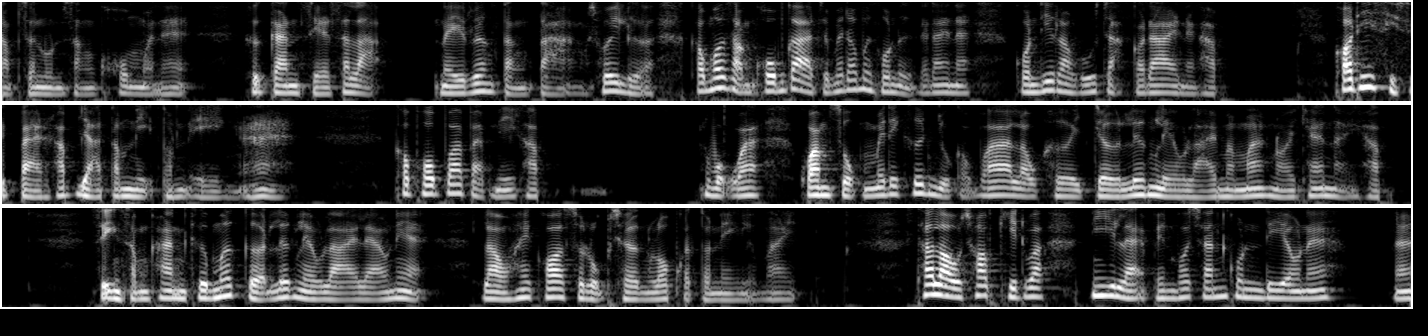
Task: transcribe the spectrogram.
นับสนุนสังคมนะฮะคือการเสียสละในเรื่องต่างๆ ช่วยเหลือคำว่าสังคมก็อาจจะไม่ต้องเป็นคนอื่นก็ได้นะ คนที่เรารู้จักก็ได้นะครับ ข้อที่ 48 ครับ อย่าตำหนิตนเองอ่าเขาพบว่าแบบนี้ครับบอกว่าความสุขไม่ได้ขึ้นอยู่กับว่าเราเคยเจอเรื่องเลวร้ายมามากน้อยแค่ไหนครับ สิ่งสำคัญคือเมื่อเกิดเรื่องเลวร้ายแล้วเนี่ย เราให้ข้อสรุปเชิงลบกับตนเองหรือไม่ ถ้าเราชอบคิดว่านี่แหละเป็นเพราะฉันคนเดียวนะนะ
